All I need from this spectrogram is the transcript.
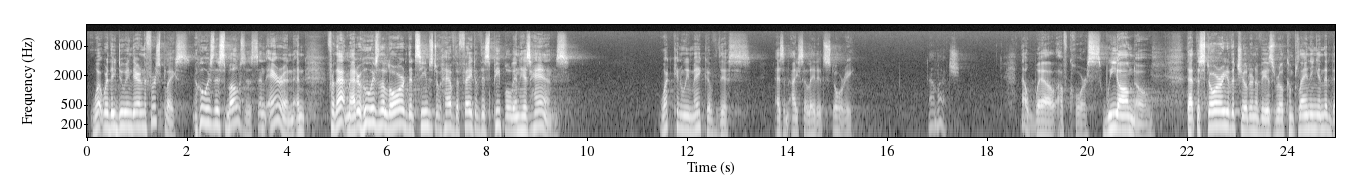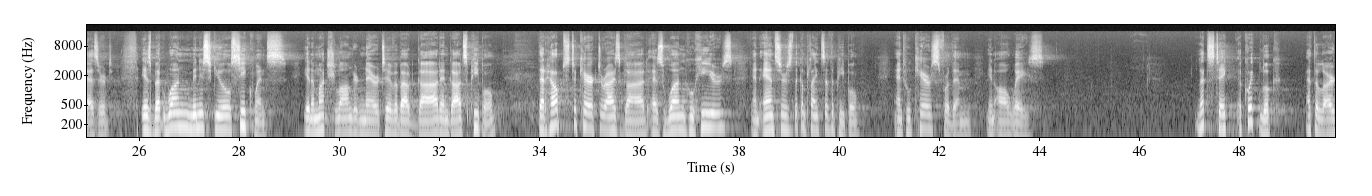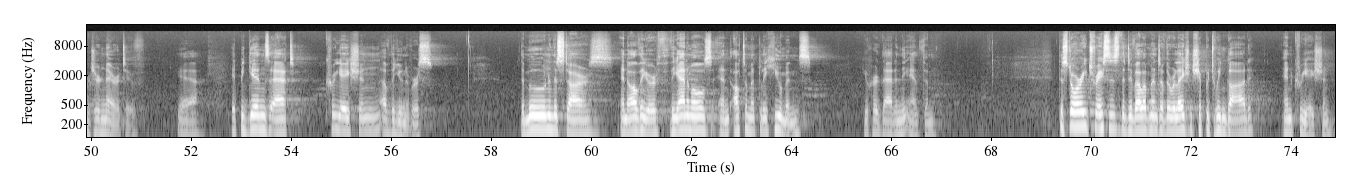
what were they doing there in the first place? Who is this Moses and Aaron? And for that matter, who is the Lord that seems to have the fate of this people in his hands? What can we make of this as an isolated story? Not much. Now, well, of course, we all know that the story of the children of Israel complaining in the desert is but one minuscule sequence in a much longer narrative about God and God's people that helps to characterize God as one who hears and answers the complaints of the people and who cares for them in all ways. Let's take a quick look at the larger narrative. Yeah, it begins at creation of the universe. The moon and the stars and all the earth, the animals, and ultimately humans. You heard that in the anthem. The story traces the development of the relationship between God and creation,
